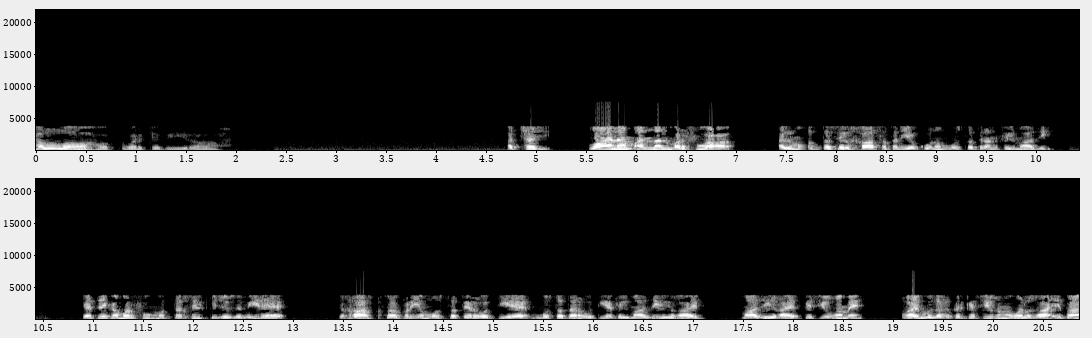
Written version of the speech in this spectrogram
اللہ اکبر کبیرہ۔ اچھا جی۔ وعلم ان المرفوع المتصل خاصتا یکون مستطرن فی الماضی کہتے ہیں کہ مرفوع متصل کی جو ضمیر ہے خاص طور پر یہ مستطر ہوتی ہے، مستطر ہوتی ہے فی الماضی الغائب ماضی غائب کے سیغوں میں، غائب مذاکر کے سیغوں میں، والغائبہ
